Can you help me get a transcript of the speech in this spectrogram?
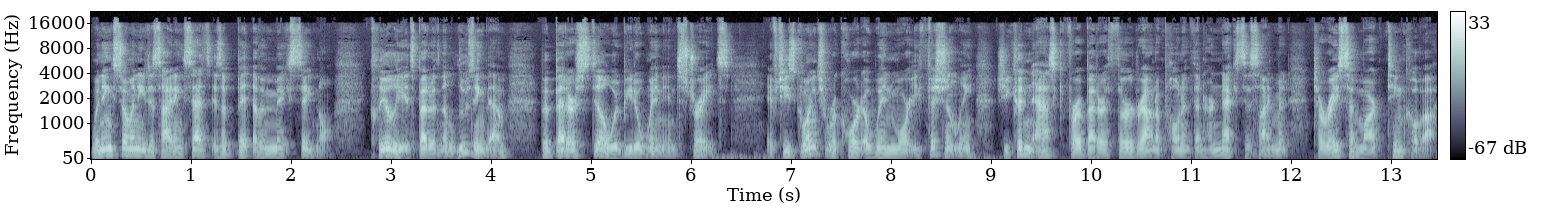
Winning so many deciding sets is a bit of a mixed signal. Clearly, it's better than losing them, but better still would be to win in straights. If she's going to record a win more efficiently, she couldn't ask for a better third round opponent than her next assignment, Tereza Martincova,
